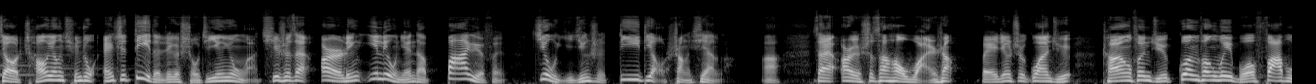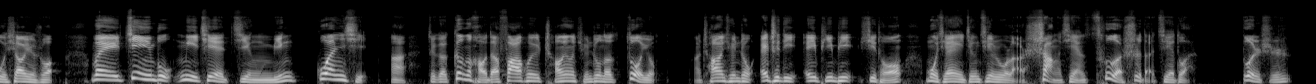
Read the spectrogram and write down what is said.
叫朝阳群众 HD 的这个手机应用啊，其实在二零一六年的八月份就已经是低调上线了啊。在二月十三号晚上，北京市公安局。朝阳分局官方微博发布消息说，为进一步密切警民关系啊，这个更好的发挥朝阳群众的作用啊，朝阳群众 HD APP 系统目前已经进入了上线测试的阶段。顿时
